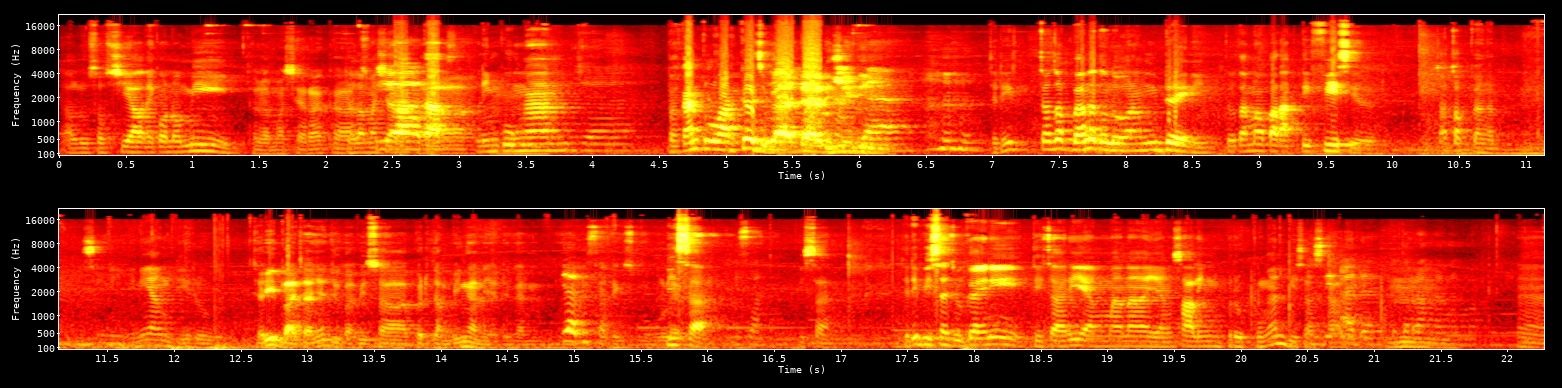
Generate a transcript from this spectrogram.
lalu sosial ekonomi, Dalam masyarakat. dalam masyarakat, Iya. lingkungan, Aja. bahkan keluarga juga Iya, ada di sini. ada. Jadi cocok banget untuk orang muda ini, terutama para aktivis gitu. Cocok banget. Sini, ini yang biru. Jadi bacanya juga bisa berdampingan ya dengan Ya, bisa. Bisa, bisa bisa. Jadi bisa juga ini dicari yang mana yang saling berhubungan bisa nanti sekali. ada keterangan nomornya Nah,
